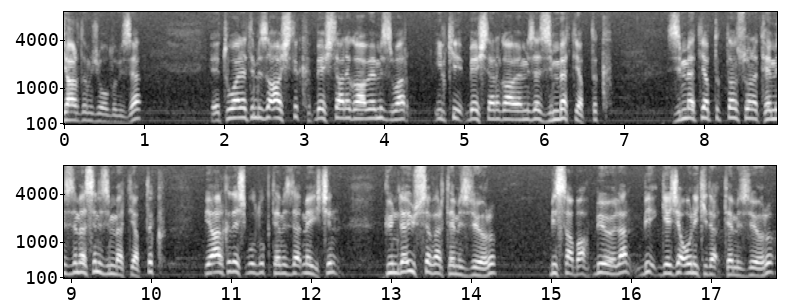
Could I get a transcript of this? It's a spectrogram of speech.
yardımcı oldu bize. E, tuvaletimizi açtık. Beş tane kahvemiz var. İlki beş tane kahvemize zimmet yaptık. Zimmet yaptıktan sonra temizlemesini zimmet yaptık. Bir arkadaş bulduk temizletmek için. Günde üç sefer temizliyorum. Bir sabah, bir öğlen, bir gece 12'de temizliyorum.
